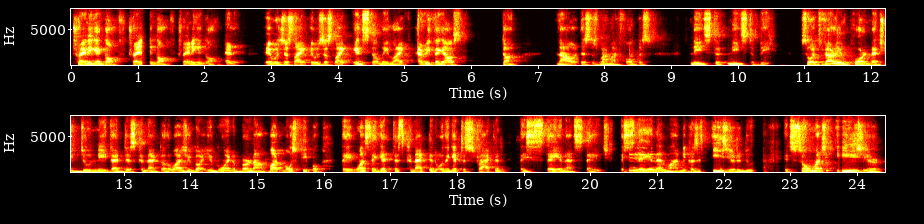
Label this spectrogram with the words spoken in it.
training and golf, training golf, training and golf, and it was just like it was just like instantly like everything else done. Now this is where my focus needs to needs to be. So it's very important that you do need that disconnect. Otherwise, you're going you're going to burn out. But most people, they once they get disconnected or they get distracted, they stay in that stage. They stay mm. in that mm. mind because it's easier to do. It's so much easier.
